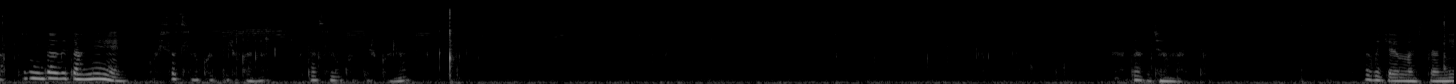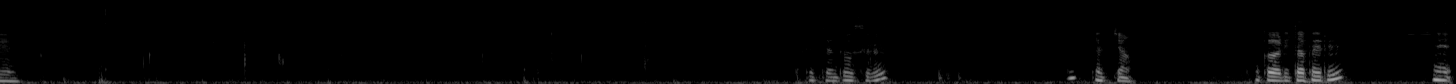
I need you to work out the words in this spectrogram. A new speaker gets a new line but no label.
あ、綺麗に食べたね。もう一つ残ってるかな？二つ残ってるかな？あら、食べちゃいました。食べちゃいましたね。たっちゃんどうする？んたっちゃん。おかわり食べる？ね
